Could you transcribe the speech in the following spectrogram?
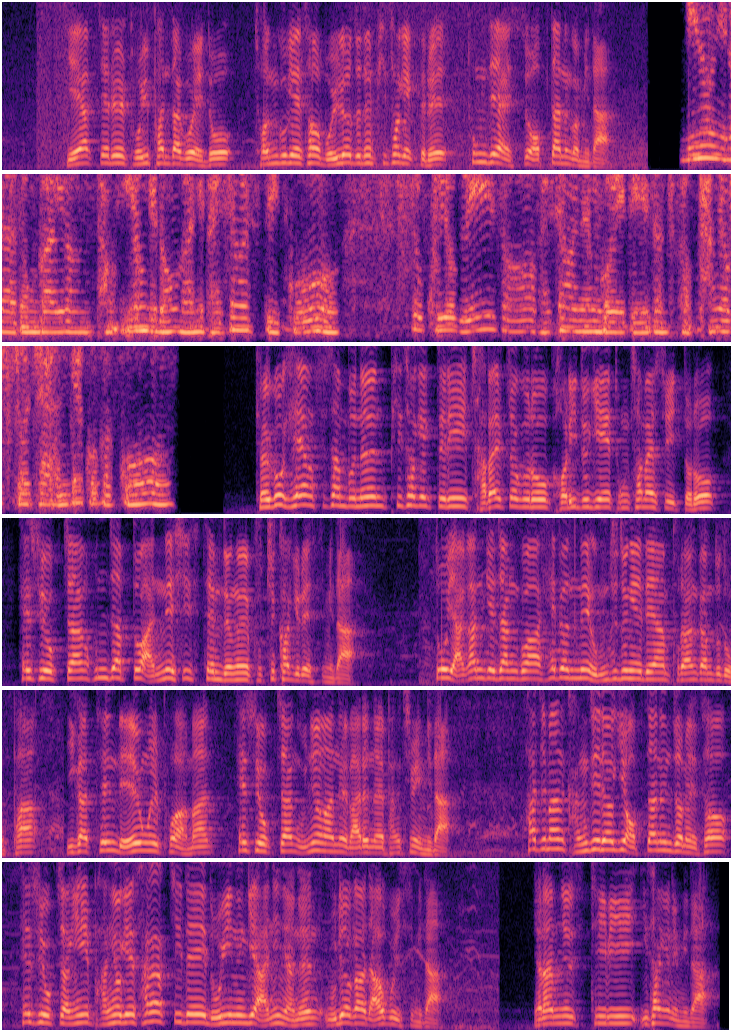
예약제를 도입한다고 해도 전국에서 몰려드는 피서객들을 통제할 수 없다는 겁니다. 민원이라던가 이런 방- 이런 게 너무 많이 발생할 수도 있고 또 구역 외에서 발생하는 거에 대해서는 방- 방역도 잘 안 될 것 같고 결국 해양수산부는 피서객들이 자발적으로 거리두기에 동참할 수 있도록 해수욕장 혼잡도 안내 시스템 등을 구축하기로 했습니다. 또 야간 개장과 해변 내 음주 등에 대한 불안감도 높아 이 같은 내용을 포함한 해수욕장 운영안을 마련할 방침입니다. 하지만 강제력이 없다는 점에서 해수욕장이 방역의 사각지대에 놓이는 게 아니냐는 우려가 나오고 있습니다. 연합뉴스 TV 이상현입니다.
